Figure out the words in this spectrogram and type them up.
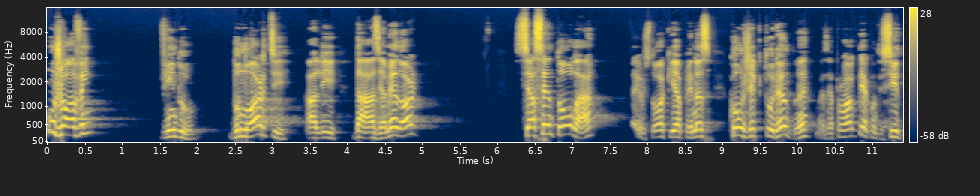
Um jovem, vindo do norte ali da Ásia Menor, se assentou lá. Eu estou aqui apenas conjecturando, né? mas é provável que tenha acontecido.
